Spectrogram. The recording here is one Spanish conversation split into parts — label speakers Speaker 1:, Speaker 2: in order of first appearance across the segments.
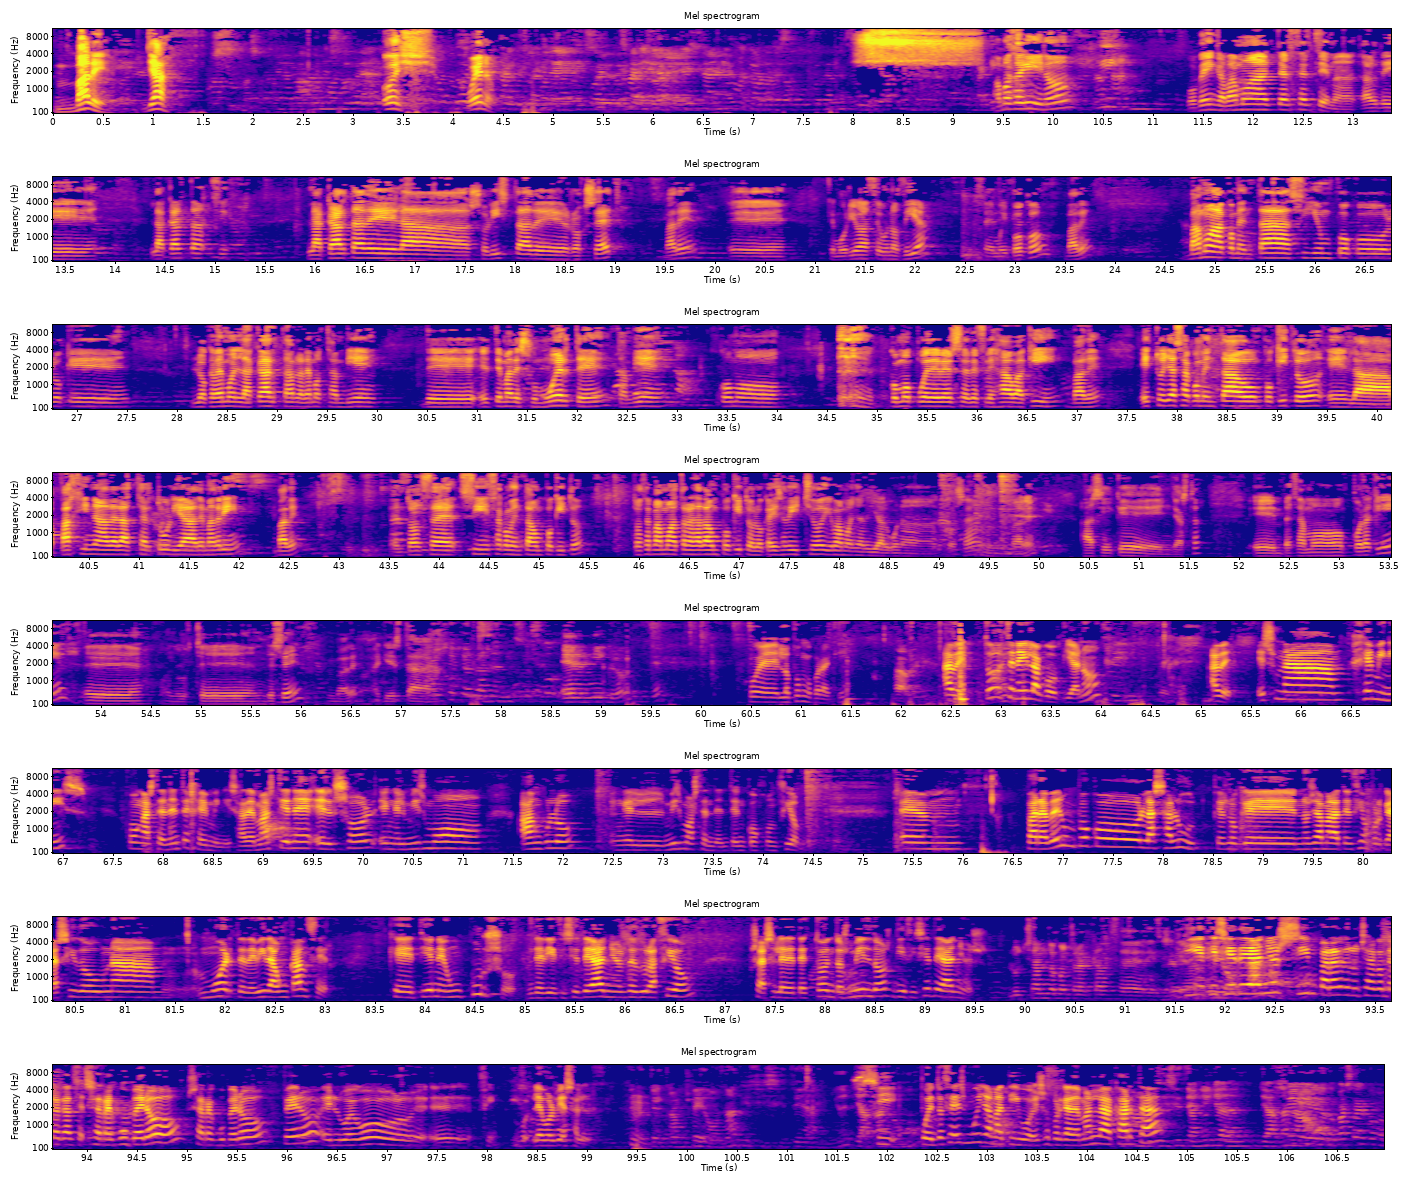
Speaker 1: Vale, ya. Uy, bueno. Vamos a seguir, ¿no? Pues venga, vamos al tercer tema, al de la carta, sí, la carta de la solista de Roxette, ¿vale? Eh, que murió hace unos días, hace muy poco, ¿vale? Vamos a comentar así un poco lo que lo que vemos en la carta, hablaremos también del tema de su muerte, también cómo, cómo puede verse reflejado aquí, ¿vale? Esto ya se ha comentado un poquito en la página de las tertulias de Madrid, ¿vale? Entonces, sí, se ha comentado un poquito. Entonces vamos a trasladar un poquito lo que ahí se ha dicho y vamos a añadir algunas cosas, ¿vale? Así que ya está. Eh, empezamos por aquí, eh, cuando usted desee. Vale, aquí está el micro.
Speaker 2: Pues lo pongo por aquí.
Speaker 1: A ver.
Speaker 2: A ver, todos tenéis la copia, ¿no? A ver, es una Géminis con ascendente Géminis. Además tiene el Sol en el mismo ángulo, en el mismo ascendente, en conjunción. Em, para ver un poco la salud, que es lo que nos llama la atención, porque ha sido una muerte debida a un cáncer que tiene un curso de 17 años de duración, o sea, se le detectó en 2002, 17 años.
Speaker 1: Luchando contra el cáncer. 17 años.
Speaker 2: 17 años sin parar de luchar contra el cáncer. Se recuperó, se recuperó, pero eh, luego, eh, en fin, le volvió a salir.
Speaker 3: Campeona, 17 años, ya
Speaker 2: Sí,
Speaker 3: ganó.
Speaker 2: pues entonces es muy llamativo eso, porque además la carta,
Speaker 3: Ah, 17 años ya, ya ha ganado.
